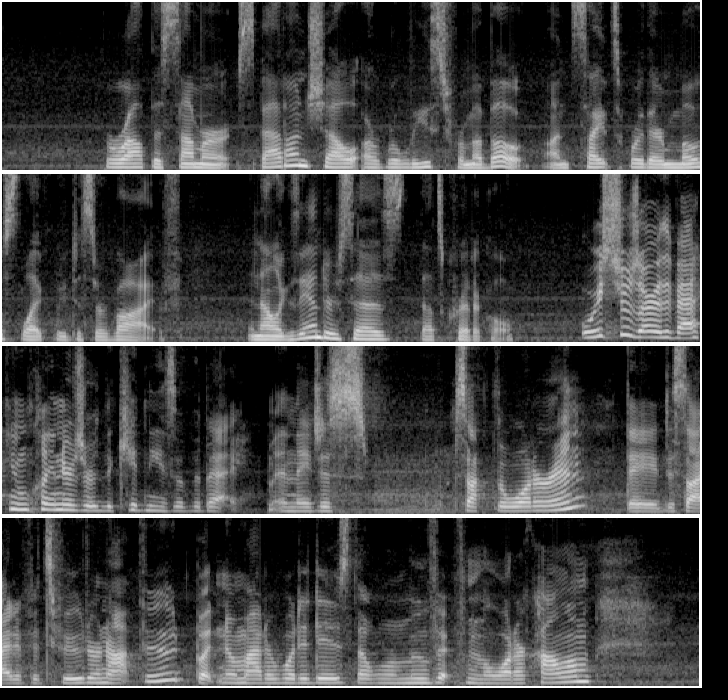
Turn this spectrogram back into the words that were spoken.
Throughout the summer, spat on shell are released from a boat on sites where they're most likely to survive. And Alexander says that's critical. Oysters are the vacuum cleaners or the kidneys of the bay, and they just suck the water in. They decide if it's food or not food, but no matter what it is, they'll remove it from the water column,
